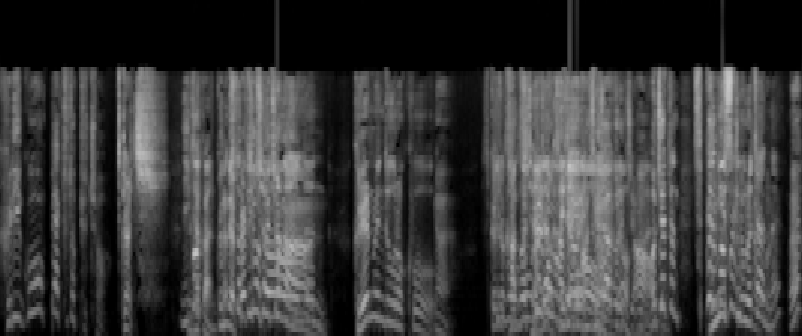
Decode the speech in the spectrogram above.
그리고 백투더 퓨처. 그렇지. 이거 잠깐. 근데 백투더 퓨처는 그렘린도 그렇고 예. 그래서 감독- 제작 제작 아, 어, 제작 어. 어, 어쨌든 스필버그 그렇지 다 않나요? 거예요. 예?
